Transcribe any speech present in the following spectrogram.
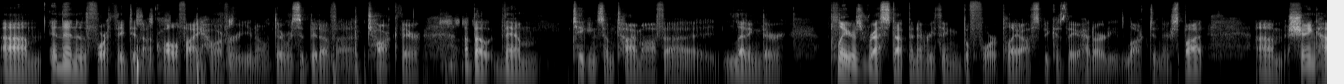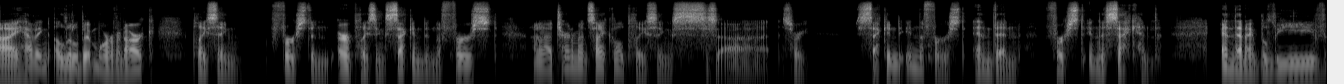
Um, and then in the fourth they did not qualify. However you know there was a bit of a talk there about them taking some time off uh, letting their players rest up and everything before playoffs because they had already locked in their spot. Um, shanghai having a little bit more of an arc placing first and or placing second in the first uh, tournament cycle, placing uh, sorry second in the first and then first in the second, and then I believe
